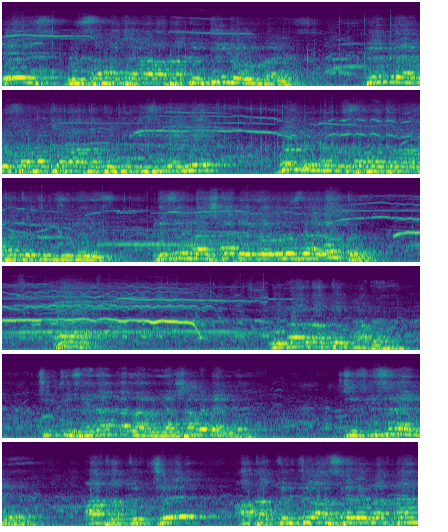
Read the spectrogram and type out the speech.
biz Mustafa Kemal Atatürk'ün yolundayız. Dün de Mustafa Kemal Atatürk'ün izindeydik. Bugün de Mustafa Kemal Atatürk'ün izindeyiz. Bizim başka bir yolumuz da yoktur. Bunlar da tutmadı. Çünkü Zeynakaların yaşamı belli. Çizgisi belli. Atatürkçü, Atatürk'ü asker olmaktan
